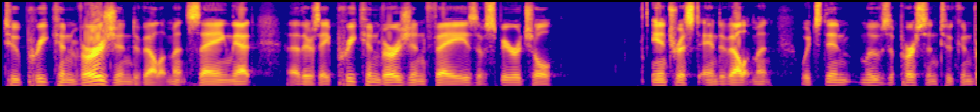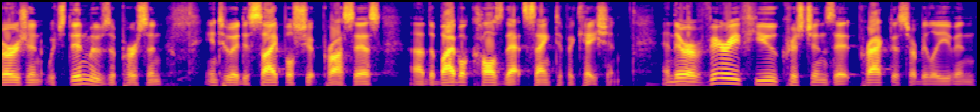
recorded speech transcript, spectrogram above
to pre conversion development, saying that uh, there's a pre conversion phase of spiritual interest and development, which then moves a person to conversion, which then moves a person into a discipleship process. Uh, the Bible calls that sanctification. And there are very few Christians that practice or believe in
